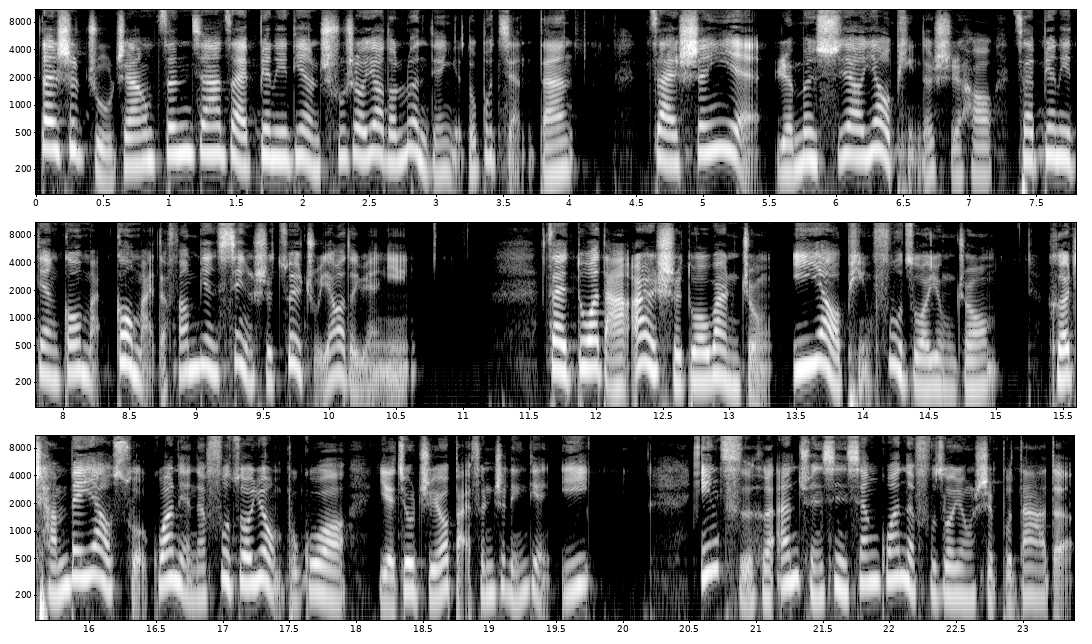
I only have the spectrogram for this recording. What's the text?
但是主张增加在便利店出售药的论点也都不简单。在深夜，人们需要药品的时候，在便利店购买购买的方便性是最主要的原因。在多达二十多万种医药品副作用中，和常备药所关联的副作用不过也就只有百分之零点一， 因此和安全性相关的副作用是不大的。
